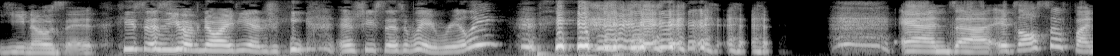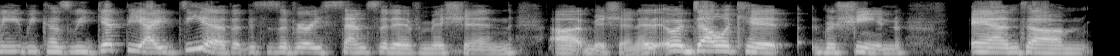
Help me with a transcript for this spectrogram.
he knows it. He says you have no idea, and she, and she says, "Wait, really?" and uh, it's also funny because we get the idea that this is a very sensitive mission, uh, mission, a, a delicate machine. And um,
